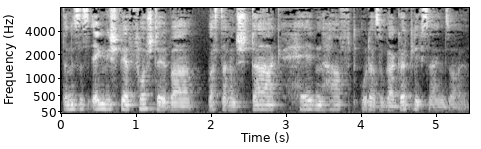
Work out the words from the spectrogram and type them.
dann ist es irgendwie schwer vorstellbar, was daran stark, heldenhaft oder sogar göttlich sein soll.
